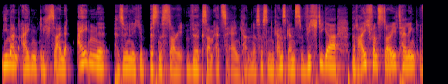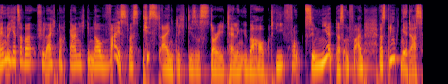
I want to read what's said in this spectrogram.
wie man eigentlich seine eigene persönliche Business Story wirksam erzählen kann. Das ist ein ganz, ganz wichtiger Bereich von Storytelling. Wenn du jetzt aber vielleicht noch gar nicht genau weißt, was ist eigentlich dieses Storytelling überhaupt? Wie funktioniert das? Und vor allem, was bringt mir das?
